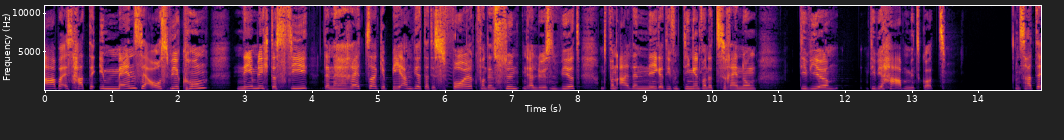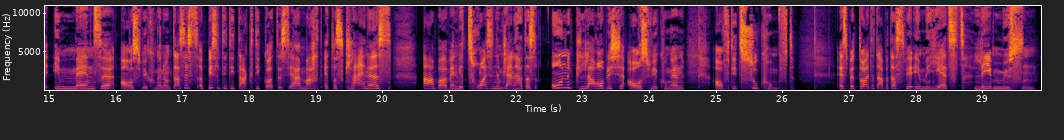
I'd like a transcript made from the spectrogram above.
aber es hatte immense Auswirkung, nämlich, dass sie den Retter gebären wird, der das Volk von den Sünden erlösen wird und von all den negativen Dingen, von der Trennung, die wir, die wir haben mit Gott. Und es hatte immense Auswirkungen. Und das ist ein bisschen die Didaktik Gottes. Ja, er macht etwas Kleines, aber wenn wir treu sind im Kleinen, hat das unglaubliche Auswirkungen auf die Zukunft. Es bedeutet aber, dass wir im Jetzt leben müssen.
